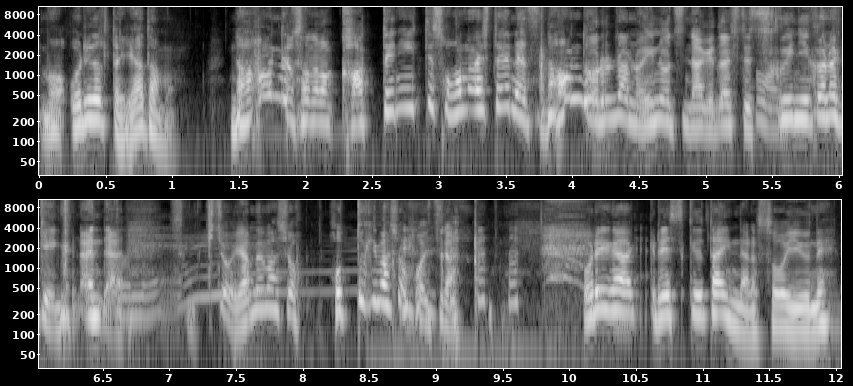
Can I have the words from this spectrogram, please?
もう俺だったら嫌だもん。なんでそんな勝手に行って遭難したようなやつなんで俺らの命投げ出して救いに行かなきゃいけないんだよ。機長やめましょう。ほっときましょうこいつら。俺がレスキュー隊員ならそういうね。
